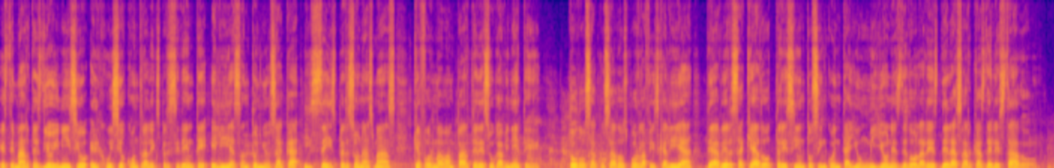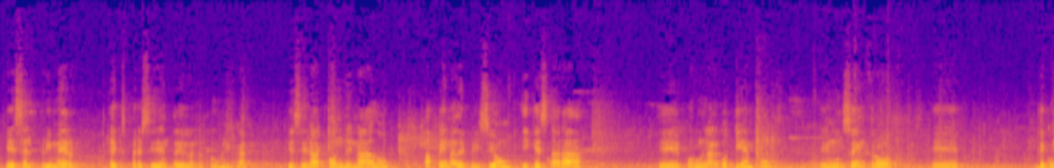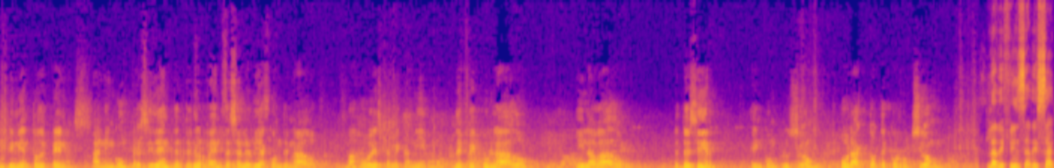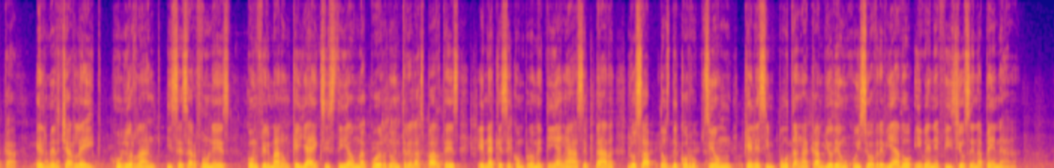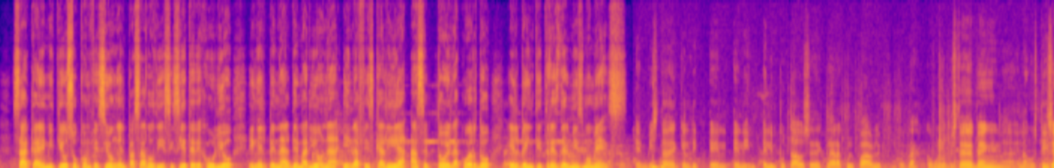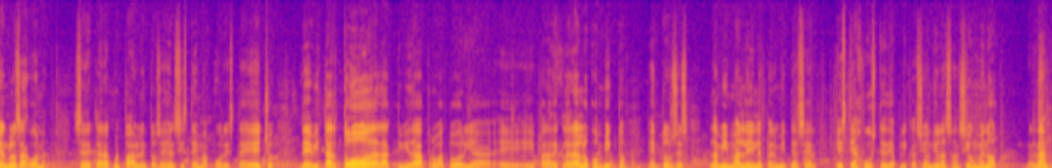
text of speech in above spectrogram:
Este martes dio inicio el juicio contra el expresidente Elías Antonio Saca y seis personas más que formaban parte de su gabinete, todos acusados por la Fiscalía de haber saqueado 351 millones de dólares de las arcas del Estado. Es el primer expresidente de la República que será condenado a pena de prisión y que estará eh, por un largo tiempo en un centro eh, de cumplimiento de penas. A ningún presidente anteriormente se le había condenado bajo este mecanismo de peculado y lavado, es decir, en conclusión, por actos de corrupción. La defensa de Saca, Elmer Charlake, Julio Rank y César Funes confirmaron que ya existía un acuerdo entre las partes en la que se comprometían a aceptar los actos de corrupción que les imputan a cambio de un juicio abreviado y beneficios en la pena. Saca emitió su confesión el pasado 17 de julio en el penal de Mariona y la Fiscalía aceptó el acuerdo el 23 del mismo mes. En vista de que el, imputado se declara culpable, ¿verdad? como lo que ustedes ven en la, justicia anglosajona, se declara culpable, entonces el sistema por este hecho de evitar toda la actividad probatoria eh, eh, para declararlo convicto, entonces la misma ley le permite hacer este ajuste de aplicación de una sanción menor, ¿verdad?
